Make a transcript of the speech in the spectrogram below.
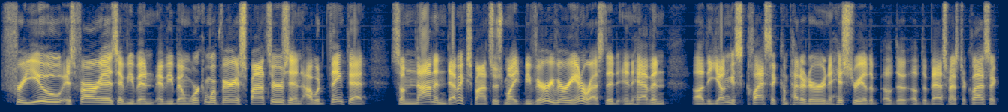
for you as far as have you been have you been working with various sponsors and I would think that some non-endemic sponsors might be very very interested in having uh, the youngest classic competitor in the history of the of the of the Bassmaster Classic,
